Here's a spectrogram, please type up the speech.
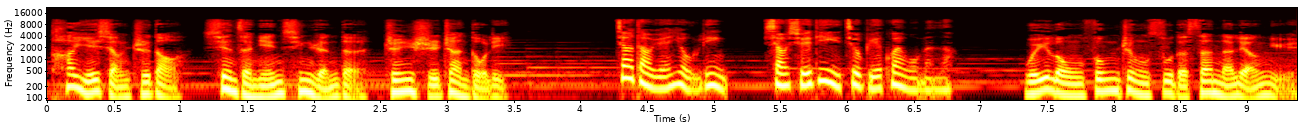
他也想知道现在年轻人的真实战斗力。教导员有令，小学弟就别怪我们了。围拢风正苏的三男两女，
